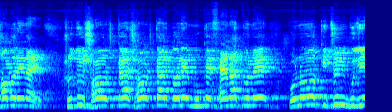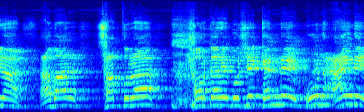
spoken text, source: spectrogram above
খবরে নাই। শুধু সংস্কার সংস্কার করে মুখে ফেনা তুলে কোনো কিছুই বুঝি না। আবার ছাত্ররা সরকারে বসে কেমনে, কোন আইনে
